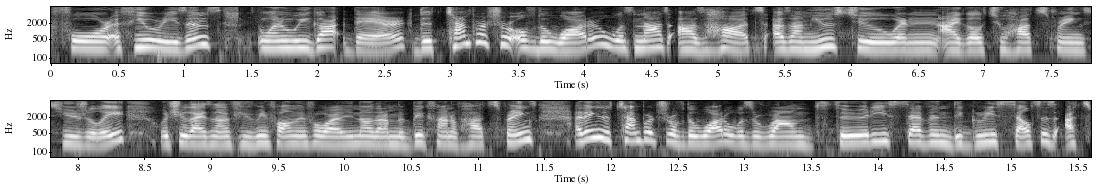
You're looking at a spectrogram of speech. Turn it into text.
for a few reasons. When we got there, the temperature of the water was not as hot as I'm used to when I go to hot springs usually, which you guys know if you've been following me for a while, you know that I'm a big fan of hot springs. I think the temperature of the water was around 37 degrees Celsius at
